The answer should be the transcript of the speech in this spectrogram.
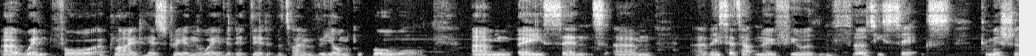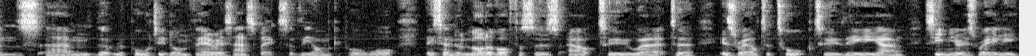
uh, went for applied history in the way that it did at the time of the Yom Kippur War. Um, they sent um, uh, they set up no fewer than 36 commissions um, that reported on various aspects of the Yom Kippur War. They sent a lot of officers out to uh, to Israel to talk to the um, senior Israeli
